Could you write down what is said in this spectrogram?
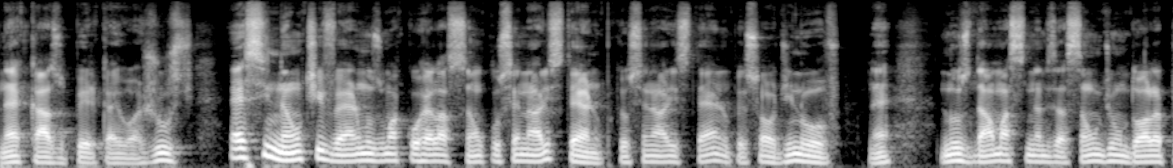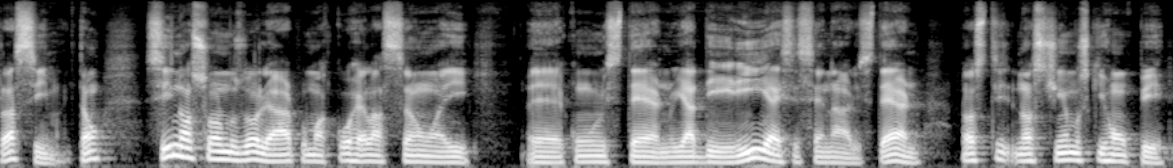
né, caso perca o ajuste, é se não tivermos uma correlação com o cenário externo, porque o cenário externo, pessoal, de novo, né, nos dá uma sinalização de um dólar para cima. Então, se nós formos olhar para uma correlação aí é, com o externo e aderir a esse cenário externo, nós, nós tínhamos que romper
